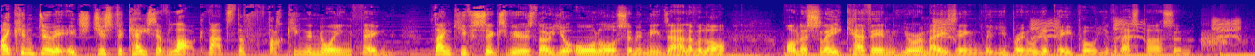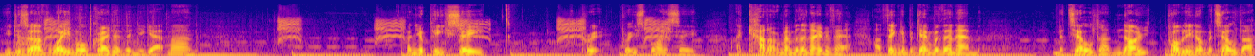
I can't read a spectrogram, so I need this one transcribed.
I can do it, it's just a case of luck. That's the fucking annoying thing. Thank you for six viewers, though. You're all awesome. It means a hell of a lot. Honestly, Kevin, you're amazing that you bring all your people. You're the best person. You deserve way more credit than you get, man. And your PC. Pretty, pretty spicy. I cannot remember the name of it. I think it began with an M. Matilda. No, probably not Matilda.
